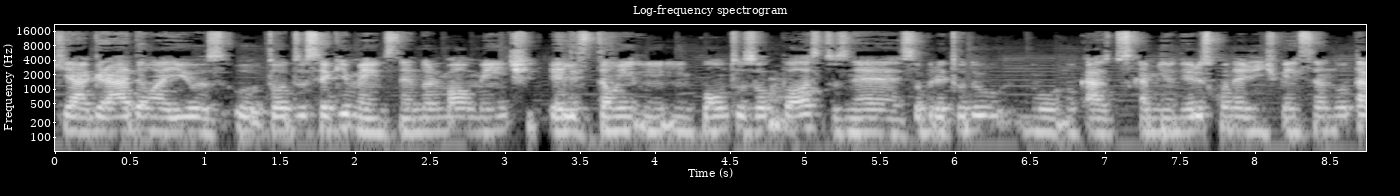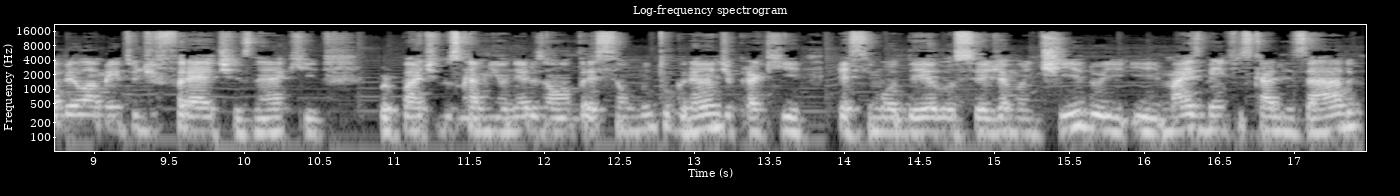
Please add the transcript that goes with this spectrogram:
que agradam aí os, o, todos os segmentos, né? Normalmente eles estão em, em, pontos opostos, né? Sobretudo no, no caso dos caminhoneiros, quando a gente pensa no tabelamento de fretes, né? Que por parte dos caminhoneiros há uma pressão muito grande para que esse modelo seja mantido e, e mais bem fiscalizado fiscalizado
